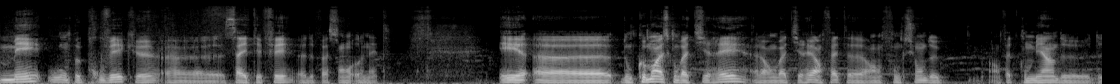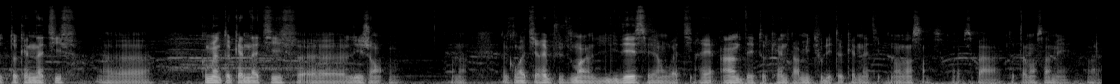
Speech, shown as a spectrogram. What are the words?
mais où on peut prouver que euh, ça a été fait de façon honnête. Et donc, comment est-ce qu'on va tirer? Alors, on va tirer en fait en fonction de en fait combien de, tokens natifs combien de tokens natifs les gens ont. Donc on va tirer plus ou moins. L'idée c'est on va tirer un des tokens parmi tous les tokens natifs dans un sens. C'est pas totalement ça, mais voilà.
